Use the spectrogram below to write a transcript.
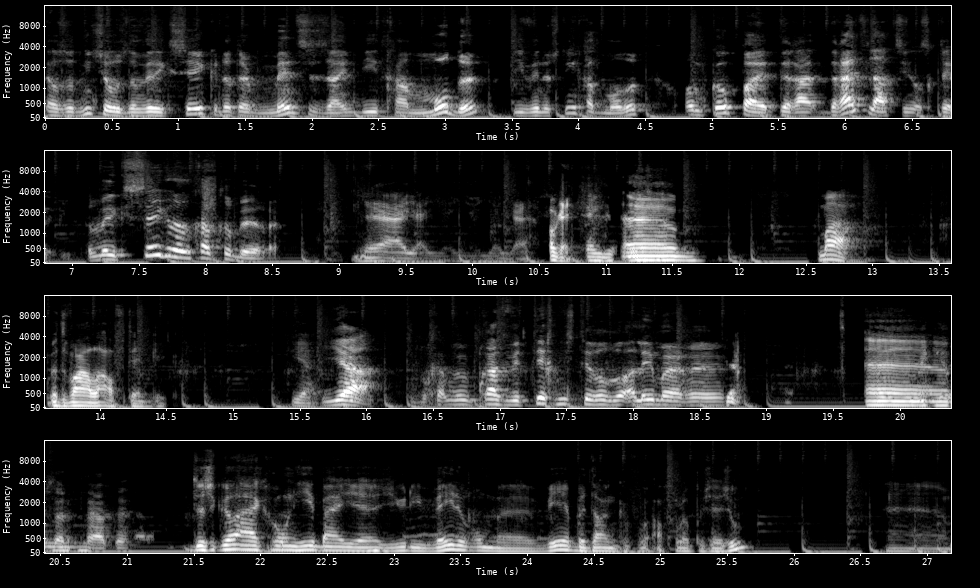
als dat niet zo is, dan weet ik zeker dat er mensen zijn die het gaan modden, die Windows 10 gaat modden, om Copilot eruit, eruit te laten zien als Clippy. Dan weet ik zeker dat het gaat gebeuren. Ja, ja, ja, ja, ja, ja. Oké, En- ehm, maar, we dwalen af, denk ik. ja. Ja, we, gaan, we praten weer technisch terwijl we alleen maar eh Ja. uh, Ehm, zouden praten. dus ik wil eigenlijk gewoon hierbij eh, jullie wederom eh, weer bedanken voor afgelopen seizoen. Ehm,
